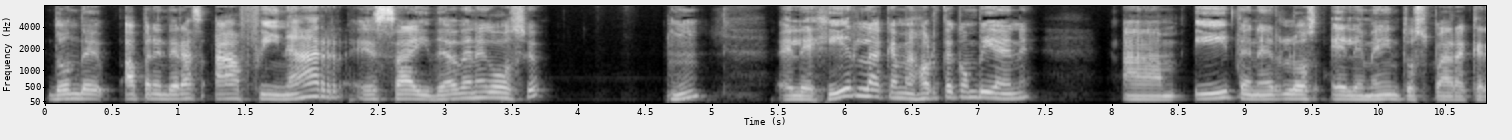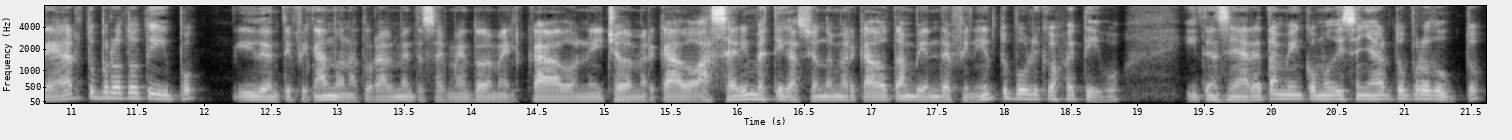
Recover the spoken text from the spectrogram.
donde aprenderás a afinar esa idea de negocio, elegir la que mejor te conviene y tener los elementos para crear tu prototipo, identificando naturalmente segmento de mercado, nicho de mercado, hacer investigación de mercado también, definir tu público objetivo y te enseñaré también cómo diseñar tu producto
